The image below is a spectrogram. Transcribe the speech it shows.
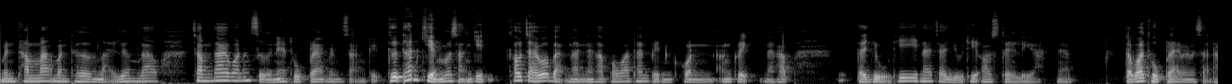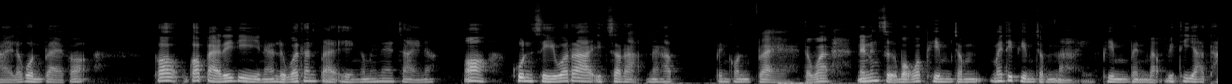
เป็นธรรมะบันเทิงหลายเรื่องเล่าจำได้ว่าหนังสือเนี่ยถูกแปลเป็นภาษาอังกฤษ คือท่านเขียนเป็นภาษาอังกฤษเข้าใจว่าแบบนั้นนะครับ เพราะว่าท่านเป็นคนอังกฤษนะครับ แต่อยู่ที่น่าจะอยู่ที่ออสเตรเลียนะครับแต่ว่าถูกแปลเป็นภาษาไทยแล้วคนแปลก็ก็ก็แปลได้ดีนะ หรือว่าท่านแปลเองก็ไม่แน่ใจนะอ๋อคุณศรีวราอิสระนะครับ เป็นคนแปล แต่ว่าในหนังสือบอกว่าพิมพ์จำไม่ได้พิมพ์จำหน่าย พิมพ์เป็นแบบวิทยาท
